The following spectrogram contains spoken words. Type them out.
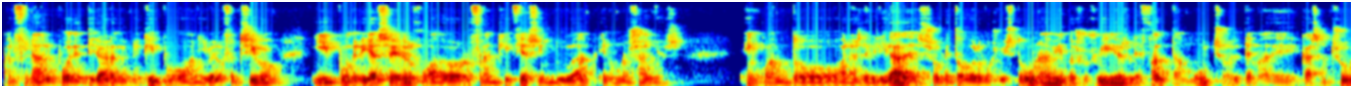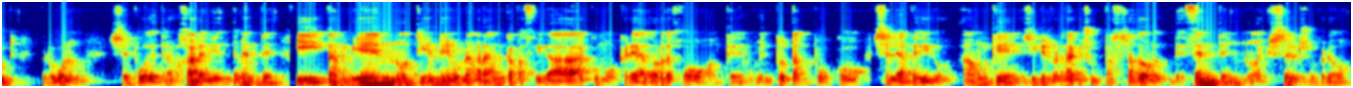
Al final puede tirar de un equipo a nivel ofensivo y podría ser el jugador franquicia sin duda en unos años. En cuanto a las debilidades, sobre todo lo hemos visto una, viendo sus vídeos, le falta mucho el tema de Cash and Shoot, pero bueno, se puede trabajar evidentemente. Y también no tiene una gran capacidad como creador de juego, aunque de momento tampoco se le ha pedido. Aunque sí que es verdad que es un pasador decente, no excelso, pero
